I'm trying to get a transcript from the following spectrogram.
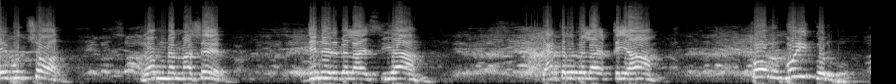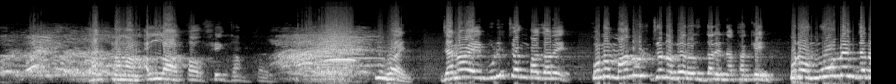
এই বছর রমজান মাসের দিনের বেলায় সিয়াম, রাতের বেলায় কিয়াম করবই করব। হাত নামান, আল্লাহ তৌফিক দান করুন। কি ভাই? যেন এই বুড়িচং বাজারে কোনো মানুষ যেন বেরোজগারি না থাকে, কোনো মুভমেন্ট যেন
